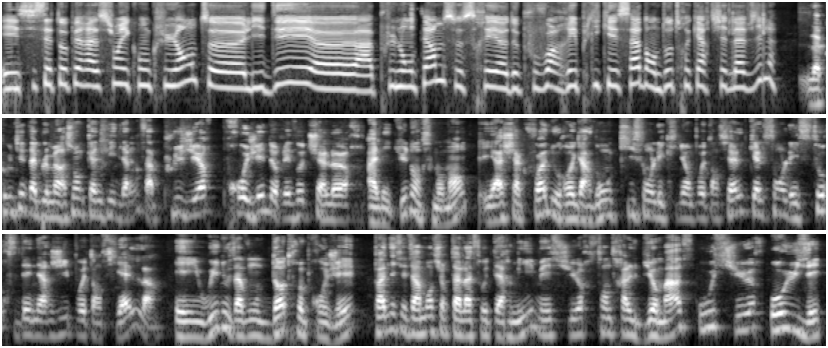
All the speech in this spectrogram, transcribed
Et si cette opération est concluante, euh, l'idée euh, à plus long terme, ce serait euh, de pouvoir répliquer ça dans d'autres quartiers de la ville? La communauté d'agglomération cannes a plusieurs projets de réseau de chaleur à l'étude en ce moment. Et à chaque fois, nous regardons qui sont les clients potentiels, quelles sont les sources d'énergie potentielles. Et oui, nous avons d'autres projets, pas nécessairement sur thalassothermie, mais sur centrale biomasse ou sur eau usée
